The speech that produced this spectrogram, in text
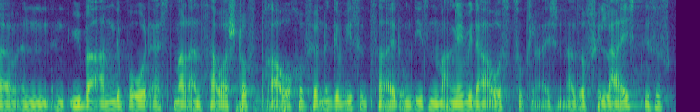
ein, ein, Überangebot erstmal an Sauerstoff brauche für eine gewisse Zeit, um diesen Mangel wieder auszugleichen. Also vielleicht ist es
